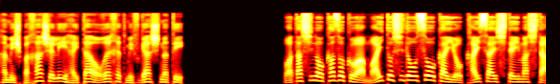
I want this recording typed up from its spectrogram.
המשפחה שלי הייתה עורכת מפגש שנתי. 私の家族は毎年同窓会を開催していました。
